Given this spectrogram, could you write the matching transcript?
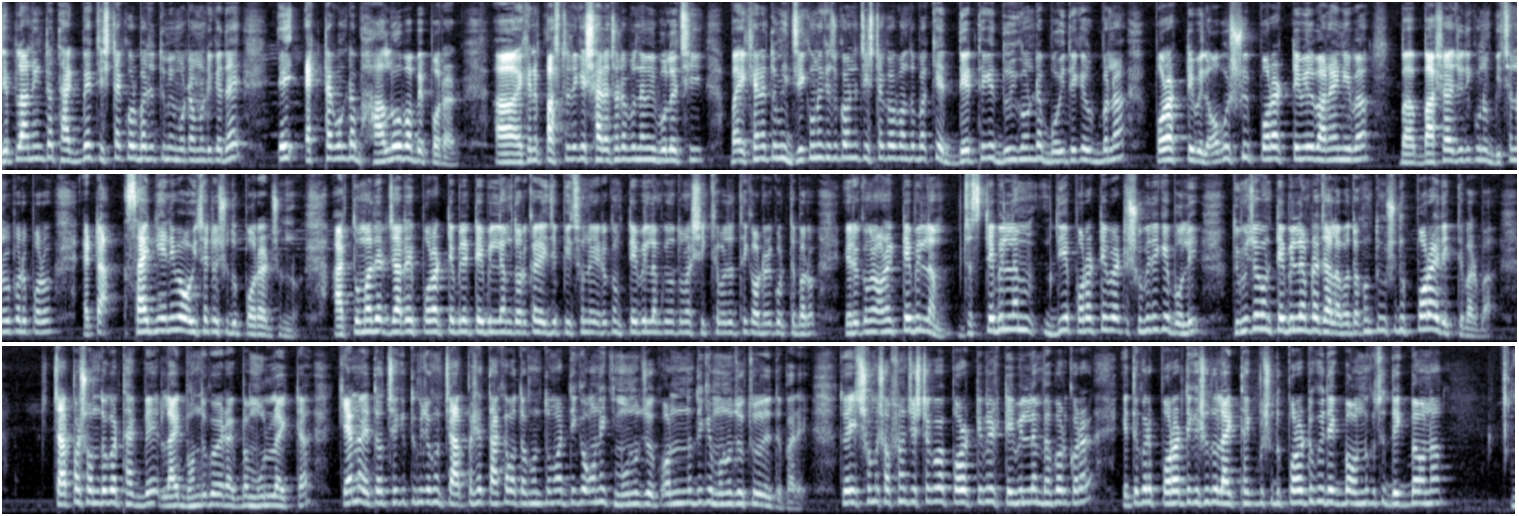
যে প্ল্যানিংটা থাকবে, চেষ্টা করবা যে তুমি মোটামুটিকে দেয় এই একটা ঘণ্টা ভালোভাবে পড়ার। এখানে পাঁচটা থেকে সাড়ে ছটা পর্যন্ত আমি বলেছি, বা এখানে তুমি যে কোনো কিছু করানোর চেষ্টা করবে অন্তপক্ষে দেড় থেকে দুই ঘণ্টা বই থেকে উঠবে না, পড়ার টেবিল। অবশ্যই পড়ার টেবিল বানিয়ে নিবা, বা বাসায় যদি কোনো বিছানার উপরে পড়ো, একটা সাইড নিয়ে নিবা, ওই সাইডে শুধু পড়ার জন্য। আর তোমাদের যাদের পড়ার টেবিলে টেবিল ল্যাম্প দরকার, এই যে পিছনে এরকম টেবিল ল্যাম্প কিন্তু তোমরা শিক্ষা বাজার থেকে অর্ডার করতে পারো। এরকমের অনেক table lamp just table lamp দিয়ে পড়ার টেবিল একটা সুবিধাকে বলি, তুমি যখন টেবিল ল্যাম্পটা জ্বালাবো, তখন তুমি শুধু পড়াই দেখতে পারবা। চারপাশ অন্ধকার থাকবে লাইট বন্ধ করে রাখবা মূল লাইটটা কেন? এটা হচ্ছে কি তুমি যখন চারপাশে তাকাবা, তখন তোমার দিকে অনেক মনোযোগ, অন্যদিকে মনোযোগ চলে যেতে পারে। তো এই সময় সবসময় চেষ্টা করবা পড়ার টেবিল টেবিল ল্যাম্প ব্যবহার করার। এতে করে পড়ার দিকে শুধু লাইট থাকবে, শুধু পড়াটুকুই দেখবা, অন্য কিছু দেখবাও না।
